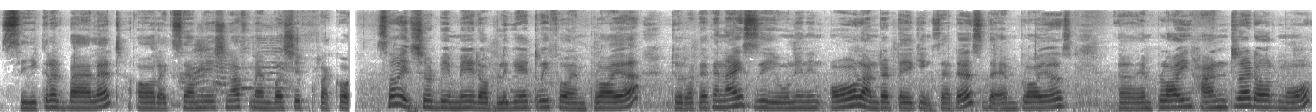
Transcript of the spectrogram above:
secret ballot or examination of membership record. So it should be made obligatory for employer to recognize the union in all undertakings. That is, the employers uh, employing 100 or more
